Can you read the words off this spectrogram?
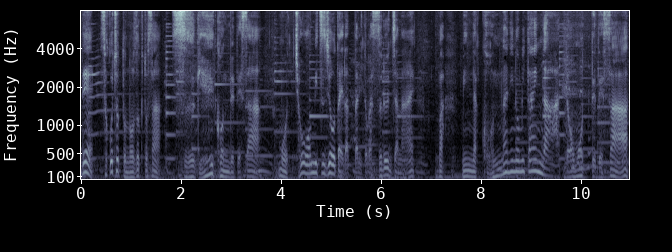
でそこちょっと覗くとさすげえ混んでてさもう超密状態だったりとかするじゃない？わみんなこんなに飲みたいんだって思っててさ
